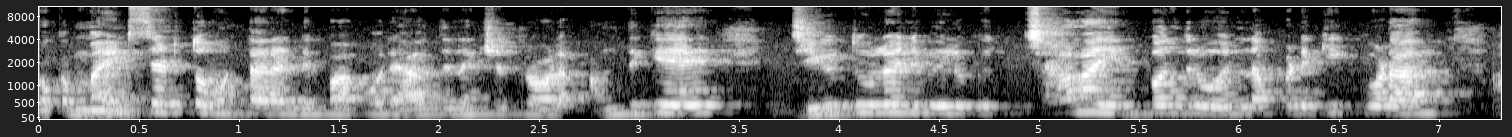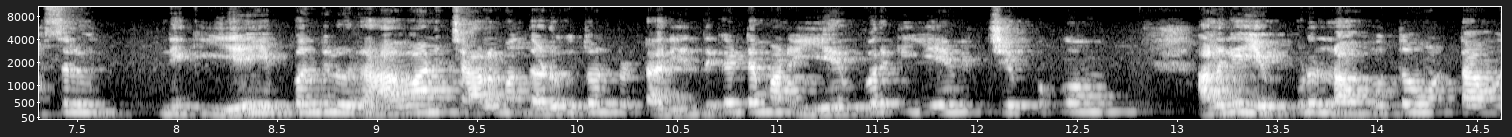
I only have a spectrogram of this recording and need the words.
ఒక మైండ్ సెట్‌తో ఉంటారండి పాపం రేవతి నక్షత్రం వాళ్ళు. అందుకే జీవితంలోని వీళ్ళకి చాలా ఇబ్బందులు ఉన్నప్పటికీ కూడా అసలు నీకు ఏ ఇబ్బందులు రావా అని చాలామంది అడుగుతుంటుంటారు. ఎందుకంటే మనం ఎవ్వరికీ ఏమి చెప్పుకోము. అలాగే ఎప్పుడు నవ్వుతూ ఉంటాము,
